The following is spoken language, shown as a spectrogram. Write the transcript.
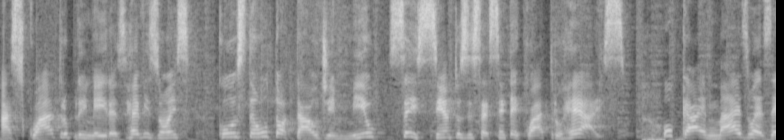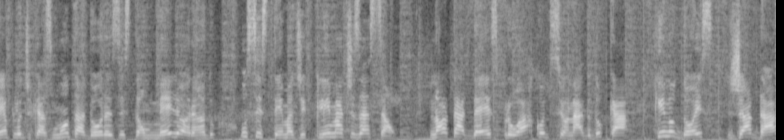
as quatro primeiras revisões custam o total de R$ 1.664. O K é mais um exemplo de que as montadoras estão melhorando o sistema de climatização. Nota 10 para o ar-condicionado do K, que no 2 já dá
